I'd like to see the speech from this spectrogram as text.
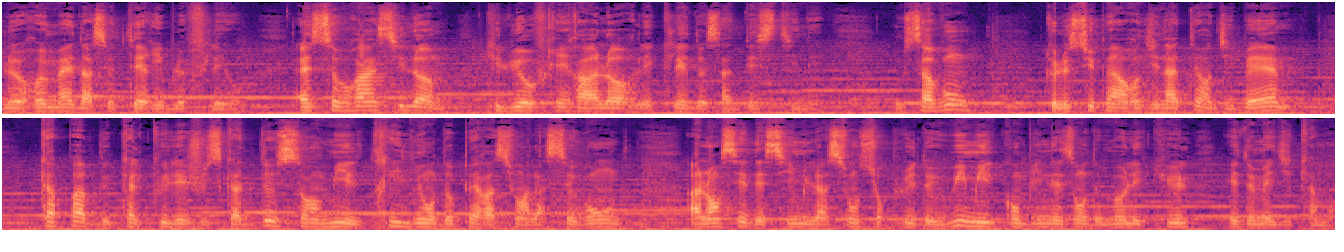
le remède à ce terrible fléau. Elle sauvera ainsi l'homme qui lui offrira alors les clés de sa destinée. Nous savons que le superordinateur d'IBM, capable de calculer jusqu'à 200 000 trillions d'opérations à la seconde, a lancé des simulations sur plus de 8000 combinaisons de molécules et de médicaments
